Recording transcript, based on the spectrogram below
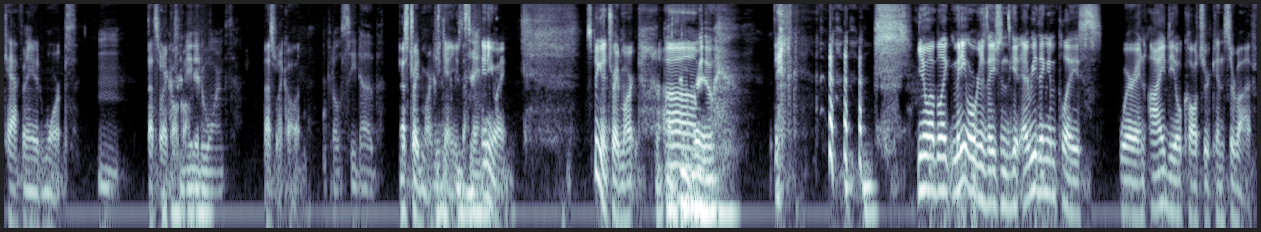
caffeinated warmth. Mm. That's what I call it. Caffeinated warmth. That's what I call it. Good old C dub. That's trademark. You can't use that. Insane. Anyway, speaking of trademark, um, you know what, Blake? Many organizations get everything in place where an ideal culture can survive.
